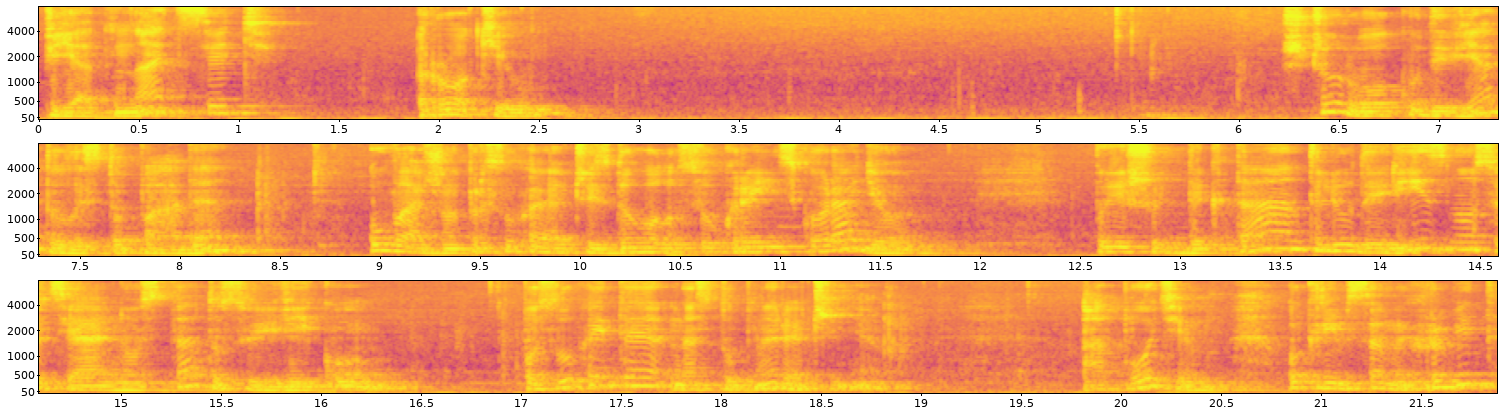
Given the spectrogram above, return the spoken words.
15 років. Щороку, 9 листопада, уважно прислухаючись до голосу українського радіо, пишуть диктант люди різного соціального статусу і віку. Послухайте наступне речення. А потім, окрім самих робіт,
